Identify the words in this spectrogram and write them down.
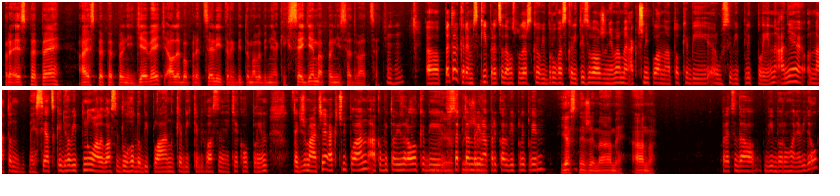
pre SPP a SPP plní 9, alebo pre celý trh by to malo byť nejakých 7 a plní sa 20. Uh-huh. Uh, Peter Kremský, predseda hospodárskeho výboru, vás kritizoval, že nemáme akčný plán na to, keby Rusi vypli plyn. A nie na ten mesiac, keď ho vypnú, ale vlastne dlhodobý plán, keby, keby vlastne netekol plyn. Takže máte akčný plán, ako by to vyzeralo, keby no, jasné, v septembri že... napríklad vypli plyn? Jasné, že máme, áno. Predseda výboru ho nevidel?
